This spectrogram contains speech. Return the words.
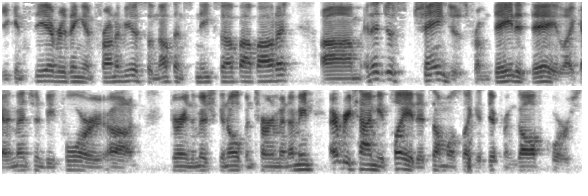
you can see everything in front of you, so nothing sneaks up about it. Um, and it just changes from day to day, like I mentioned before uh, during the Michigan Open tournament. I mean, every time you play it, it's almost like a different golf course,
